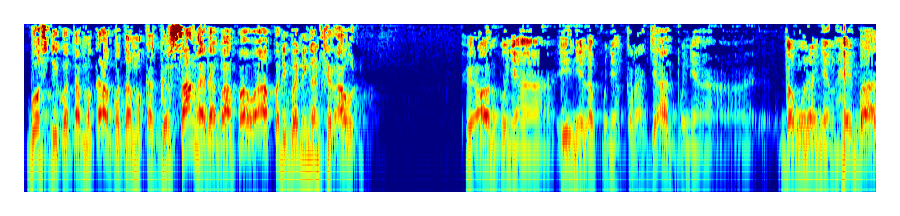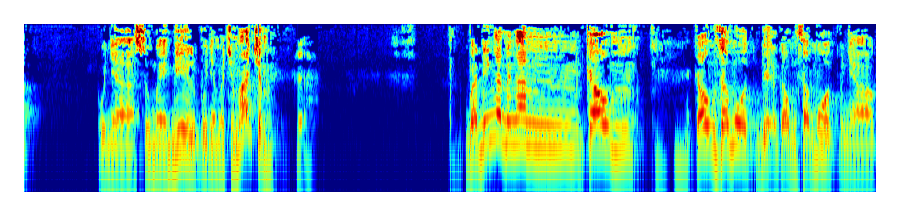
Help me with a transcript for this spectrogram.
bos di kota Mekah, kota Mekah gersang, nggak ada apa-apa. Apa dibandingkan Fir'aun? Fir'aun punya inilah, punya kerajaan, punya bangunan yang hebat, punya sungai Nil, punya macam-macam. Ya. Bandingkan dengan kaum kaum Samud, kaum Samud punya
